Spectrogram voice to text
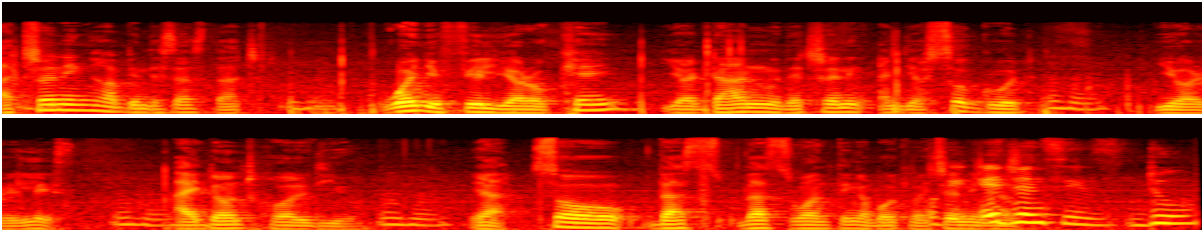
A training hub in the sense that mm-hmm. when you feel you're okay, you're done with the training, and you're so good, mm-hmm. you're released. I don't hold you. Yeah. So that's that's one thing about my Okay. training. hub. Agencies do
